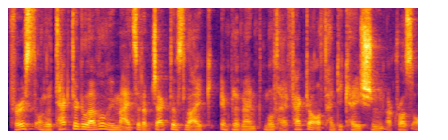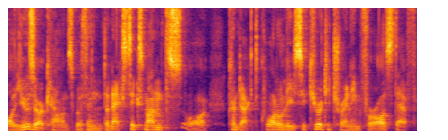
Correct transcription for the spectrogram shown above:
First, on the tactical level, we might set objectives like implement multi factor authentication across all user accounts within the next six months or conduct quarterly security training for all staff.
